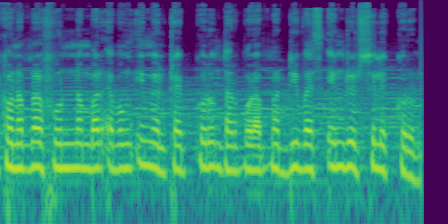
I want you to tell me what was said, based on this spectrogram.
এখন আপনার ফোন নাম্বার এবং ইমেল টাইপ করুন, তারপর আপনার ডিভাইস অ্যান্ড্রয়েড সিলেক্ট করুন।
